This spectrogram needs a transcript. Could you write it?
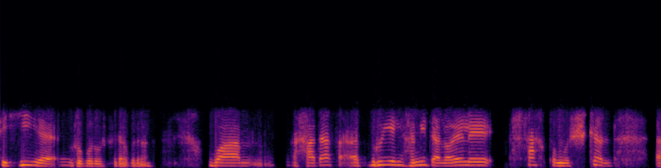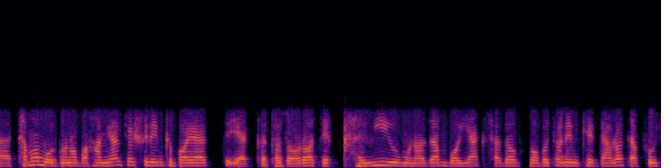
صحی روبرو شده بودن. و هدف روی همین دلایل سخت و مشکل تمام ارگانا با هم یک جا شدیم که باید یک تظاهرات قوی و منظم با یک صدا ما بتانیم که دولت اپروچ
